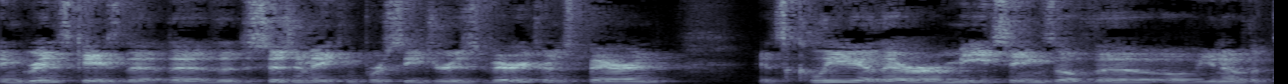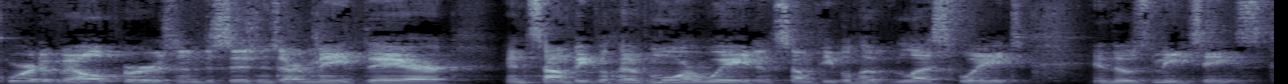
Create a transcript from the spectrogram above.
in Grin's case, the, the, the decision making procedure is very transparent. It's clear there are meetings of the of you know the core developers and decisions are made there. And some people have more weight and some people have less weight in those meetings.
